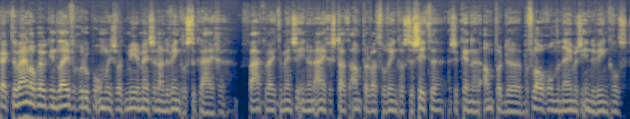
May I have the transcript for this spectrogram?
Kijk, de wijnloop heb ik in het leven geroepen om eens wat meer mensen naar de winkels te krijgen. Vaak weten mensen in hun eigen stad amper wat voor winkels er zitten. Ze kennen amper de bevlogen ondernemers in de winkels.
